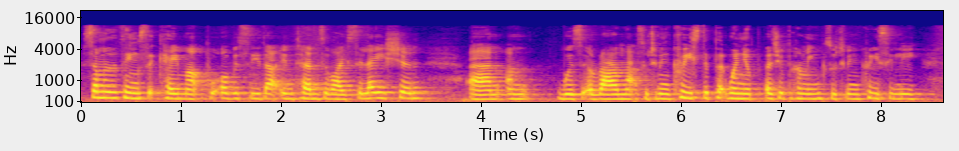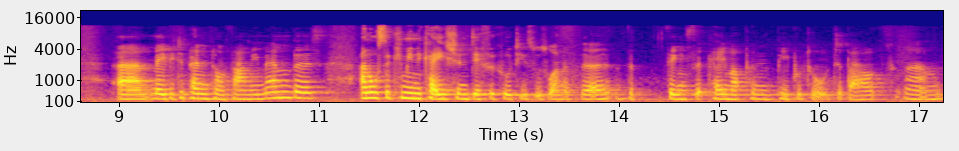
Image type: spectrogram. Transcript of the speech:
some of the things that came up were obviously that in terms of isolation um, and was around that sort of increased when you're as you're becoming sort of increasingly um, maybe dependent on family members and also communication difficulties was one of the, the things that came up and people talked about um,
